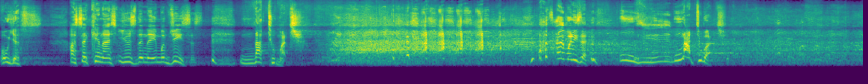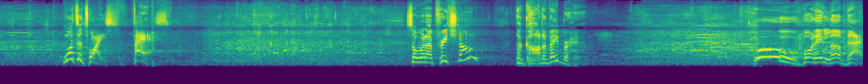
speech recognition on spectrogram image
Oh, yes. I said, can I use the name of Jesus? Not too much. That's what he said. Not too much. Once or twice, fast. So, what I preached on? The God of Abraham. Woo, boy, they love that.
